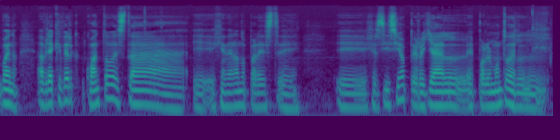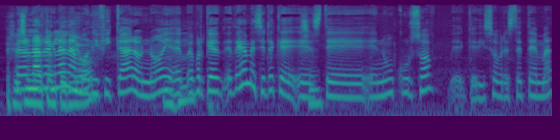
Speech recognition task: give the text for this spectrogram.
bueno, habría que ver cuánto está generando para este eh, ejercicio, pero ya por el monto del ejercicio. Pero la regla la modificaron, ¿no? Eh, porque déjame decirte que este en un curso eh, que di sobre este tema,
